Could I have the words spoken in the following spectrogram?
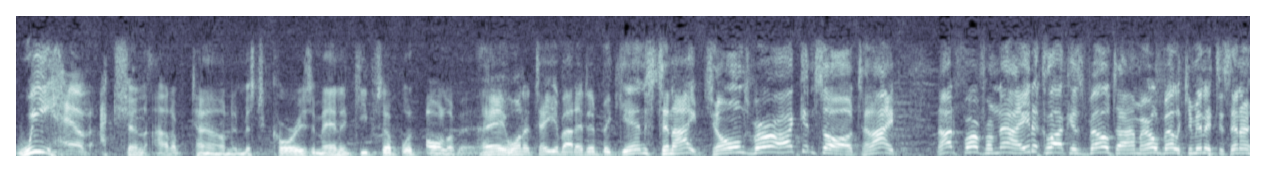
We have action out of town, and Mr. Corey's a man that keeps up with all of it. Hey, want to tell you about it. It begins tonight. Jonesboro, Arkansas. Tonight, not far from now, 8 o'clock is bell time, Earl Bell Community Center.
